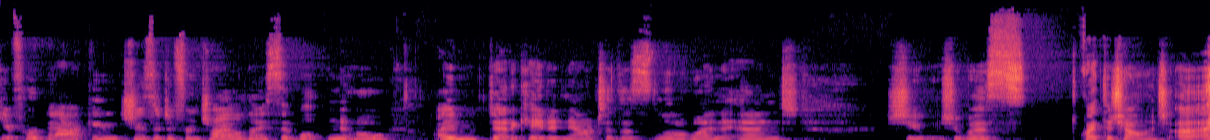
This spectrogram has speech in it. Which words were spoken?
give her back and choose a different child. And I said, "Well, no, I'm dedicated now to this little one." And she she was quite the challenge, uh,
